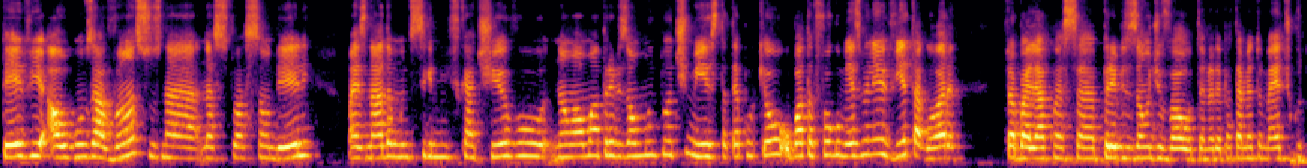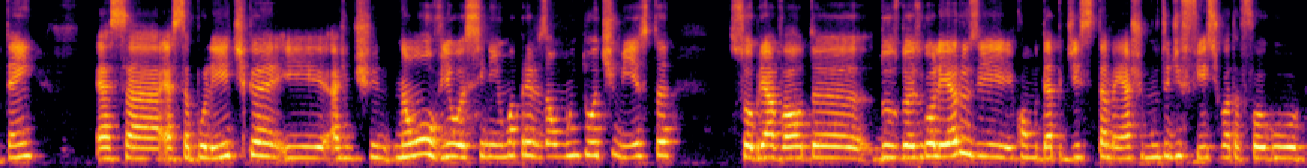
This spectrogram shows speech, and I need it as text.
Teve alguns avanços na, na situação dele, mas nada muito significativo. Não há uma previsão muito otimista, até porque o, o Botafogo mesmo ele evita agora trabalhar com essa previsão de volta. Né? O departamento médico tem essa, essa política e a gente não ouviu assim nenhuma previsão muito otimista sobre a volta dos dois goleiros e, como o Depp disse, também acho muito difícil o Botafogo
